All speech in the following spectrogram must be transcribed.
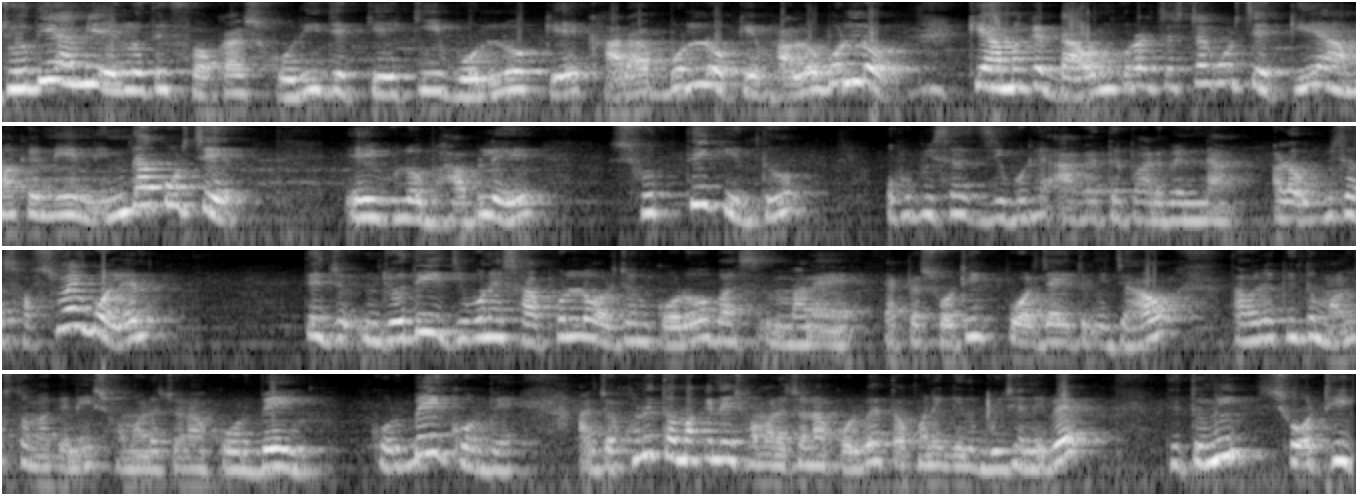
যদি আমি এগুলোতে ফোকাস করি যে কে কি বলল, কে খারাপ বলল, কে ভালো বলল, কে আমাকে ডাউন করার চেষ্টা করছে, কে আমাকে নিয়ে নিন্দা করছে, এইগুলো ভাবলে সত্যি কিন্তু অপবিশ্বাস জীবনে আগাতে পারবেন না। আর অপবিশ্বাস সবসময় বলেন যে যদি জীবনে সাফল্য অর্জন করো বা মানে একটা সঠিক পর্যায়ে তুমি যাও, তাহলে কিন্তু মানুষ তোমাকে নিয়ে সমালোচনা করবেই। করবেই করবে। আর যখনই তোমাকে নিয়ে সমালোচনা করবে, তখনই কিন্তু বুঝে নেবে যে তুমি সঠিক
